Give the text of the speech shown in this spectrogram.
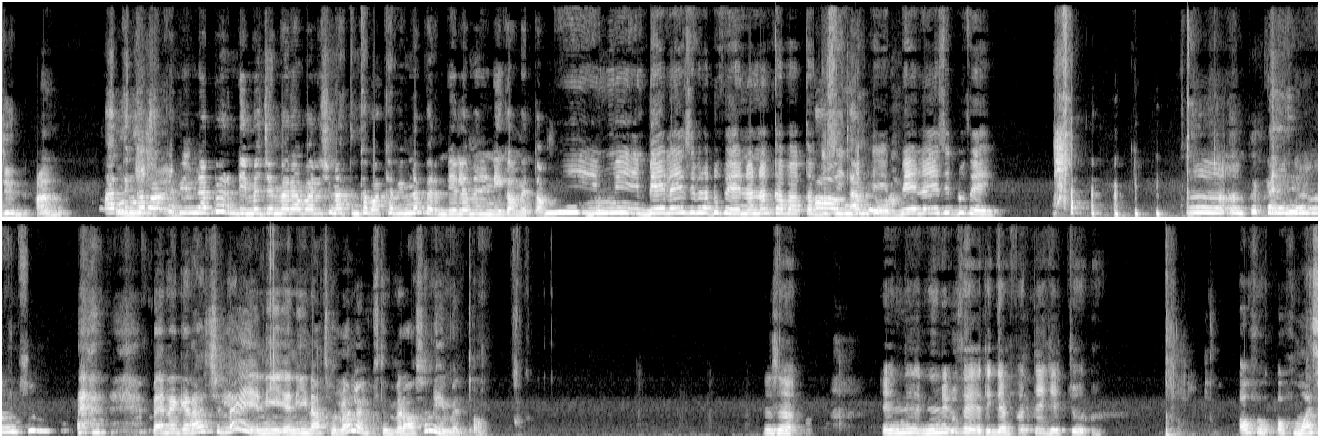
ጅን አን አትንከባከቢም ነበር እንዴ? መጀመሪያ ባልሽን አትንከባከቢም ነበር እንዴ? ለምን እኔ ጋር መጣ? siin dhufe beelayee si dhufe አንተ ከነገራችን በነገራችን ላይ እኔ እኔ ናት ሁሉ አላልኩትም፣ ራሱ ነው የመጣው። inni dhufee ati galfattee jechuudha. ኦፍ ኦፍ ማሳ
